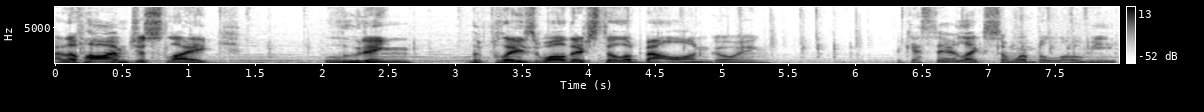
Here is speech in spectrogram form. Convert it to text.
I love how I'm just like looting the place while there's still a battle ongoing. I guess they're like somewhere below me.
